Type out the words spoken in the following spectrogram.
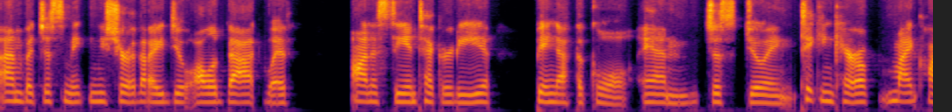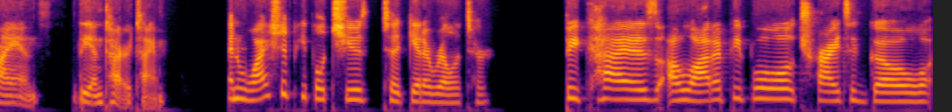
um, but just making sure that I do all of that with honesty, integrity, being ethical, and just doing taking care of my clients the entire time. And why should people choose to get a realtor? Because a lot of people try to go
